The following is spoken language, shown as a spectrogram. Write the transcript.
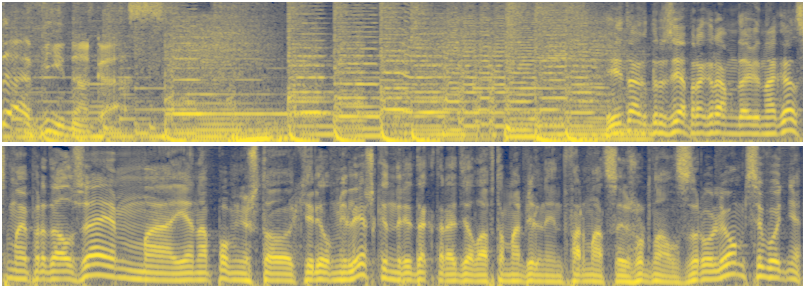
Давиногаз. Итак, друзья, программа «Дави на газ». Мы продолжаем. А, я напомню, что Кирилл Мелешкин, редактор отдела автомобильной информации журнал «За рулем» сегодня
